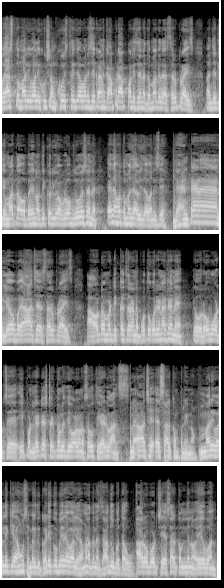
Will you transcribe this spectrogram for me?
ભાઈ આજ તો મારી વાલી ખુશમ ખુશ થઈ જવાની છે કારણ કે આપણે આપવાની છે એને ધમાકેદાર સરપ્રાઈઝ અને જેટલી માતાઓ બહેનો દીકરીઓ આ બ્લોગ જોવે છે ને, એને હું તો મજા આવી જવાની છે. ઢેંટેણ લ્યો ભાઈ, આ છે સરપ્રાઈઝ આ ઓટોમેટિક કચરાને પોતો કરી નાખે ને, એવો રોબોટ છે એ પણ લેટેસ્ટ ટેકનોલોજી વાળાનો સૌથી એડવાન્સ અને આ છે એસઆર કંપનીનો મારી વાલી કે શું છે? મેં કીધું ઘડીક ઊભી રહે વાલી હમણાં તને જાદુ બતાવું. આ રોબોટ છે એસઆર કંપનીનો એ વન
